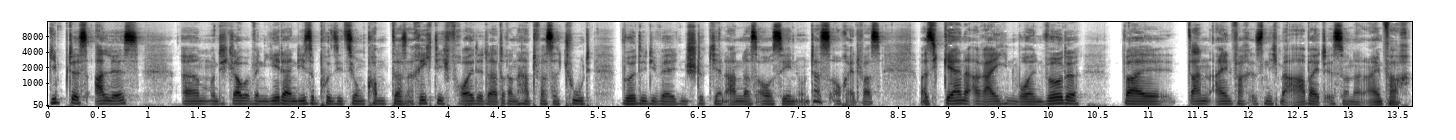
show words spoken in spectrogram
Gibt es alles. Ähm, und ich glaube, wenn jeder in diese Position kommt, dass er richtig Freude daran hat, was er tut, würde die Welt ein Stückchen anders aussehen. Und das ist auch etwas, was ich gerne erreichen wollen würde, weil dann einfach es nicht mehr Arbeit ist, sondern einfach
